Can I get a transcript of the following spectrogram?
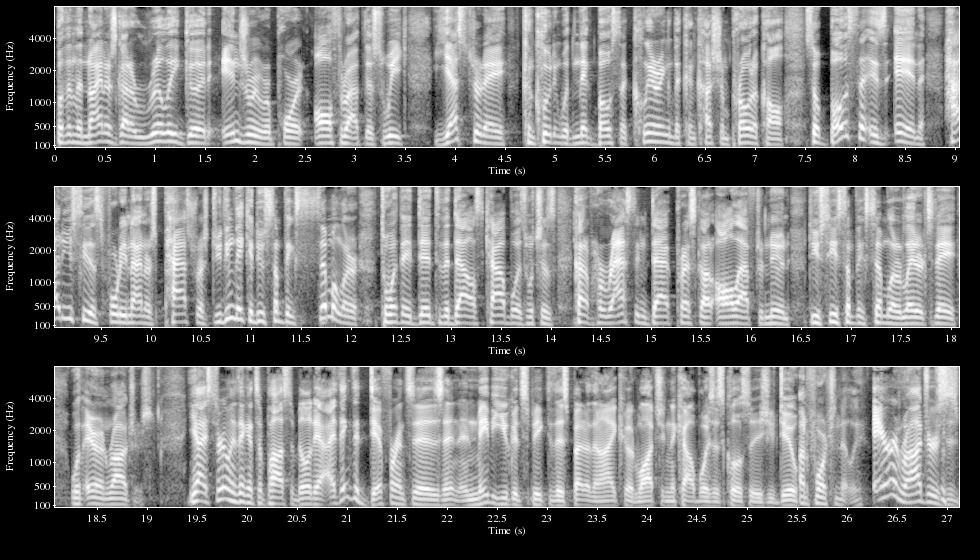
But then the Niners got a really good injury report all throughout this week. Yesterday, concluding with Nick Bosa clearing the concussion protocol. So Bosa is in. How do you see this 49ers pass rush? Do you think they could do something similar to what they did to the Dallas Cowboys, which is kind of harassing Dak Prescott all afternoon. Do you see something similar later today with Aaron Rodgers? Yeah, I certainly think it's a possibility. I think the difference is, and, and maybe you could speak to this better than I could watching the Cowboys as closely as you do. Unfortunately, Aaron Rodgers is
